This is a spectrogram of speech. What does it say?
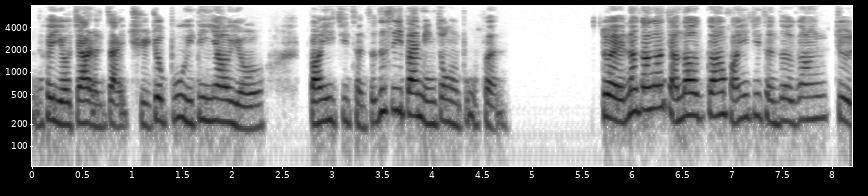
你可以由家人再去，就不一定要由防疫计程车，这是一般民众的部分。对，那刚刚讲到刚刚防疫计程车，刚刚就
